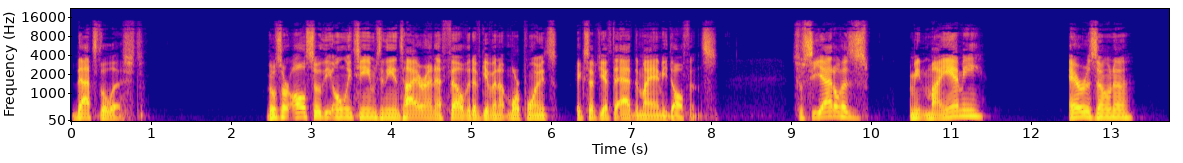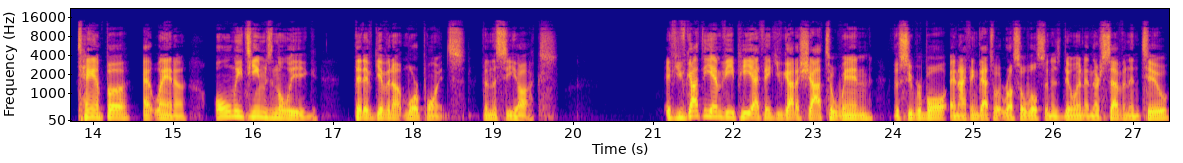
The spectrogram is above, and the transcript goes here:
That's the list. Those are also the only teams in the entire NFL that have given up more points, except you have to add the Miami Dolphins. So Seattle has, I mean, Miami, Arizona, Tampa, Atlanta. Only teams in the league that have given up more points than the Seahawks. if you've got the MVP, I think you've got a shot to win the Super Bowl, and I think that's what Russell Wilson is doing. And they're seven and two,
